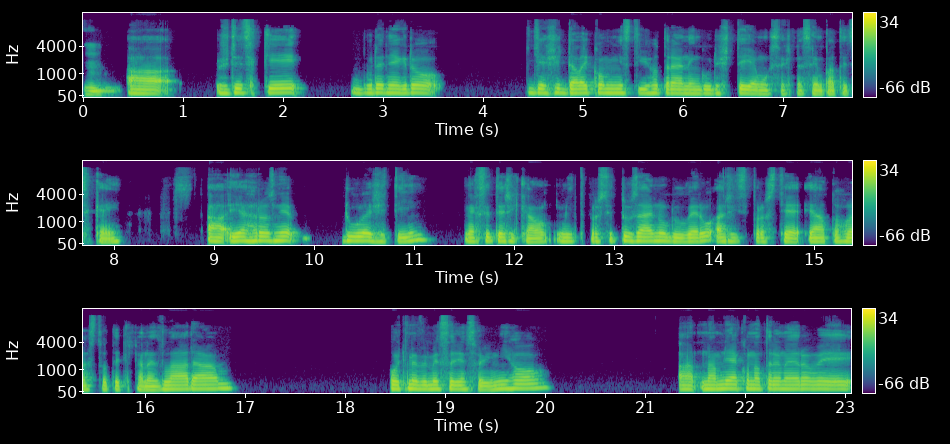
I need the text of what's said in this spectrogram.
Mhm. a vždycky bude někdo těžit daleko méně z tvýho tréninku, když ty jemu seš nesympatický. A je hrozně důležitý, jak jsi ty říkal, mít prostě tu vzájemnou důvěru a říct prostě, já tohle to teďka nezvládám, pojďme vymyslet něco jiného. A na mě jako na trenérovi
